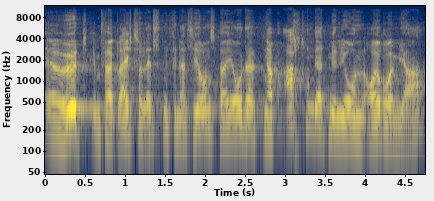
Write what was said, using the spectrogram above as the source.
erhöht im Vergleich zur letzten Finanzierungsperiode, knapp 800 Millionen € im Jahr.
